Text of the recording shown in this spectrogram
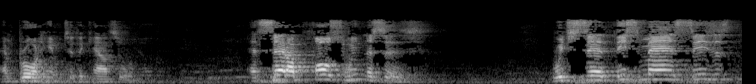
and brought him to the council and set up false witnesses which said this man ceases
